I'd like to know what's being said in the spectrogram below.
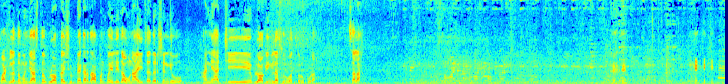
वाटलं तर पण जास्त ब्लॉग काही शूट नाही करता. आपण पहिले जाऊन आईचं दर्शन घेऊ आणि आजची ब्लॉगिंगला सुरुवात करू पुढा. चला.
